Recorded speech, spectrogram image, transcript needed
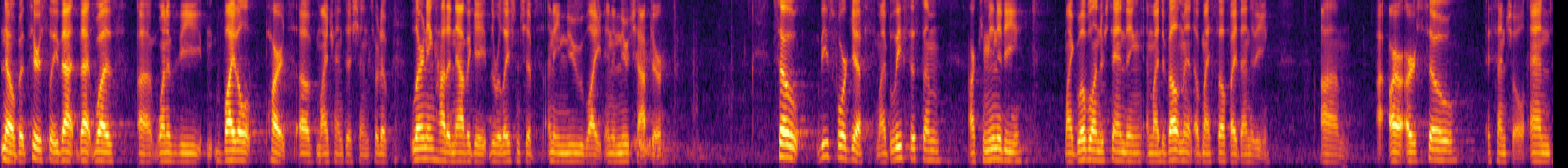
no, but seriously, that, that was uh, one of the vital parts of my transition, sort of learning how to navigate the relationships in a new light, in a new chapter. So, these four gifts my belief system, our community, my global understanding, and my development of my self identity um, are, are so essential. And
